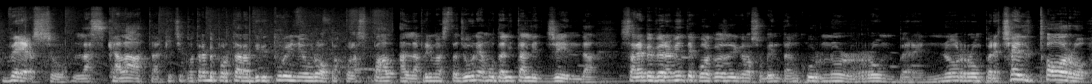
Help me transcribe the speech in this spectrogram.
verso la scalata che ci potrebbe portare addirittura in Europa con la SPAL alla prima stagione a modalità leggenda. Sarebbe veramente qualcosa di grosso. Bentancur non rompere, non rompere. C'è il toro,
